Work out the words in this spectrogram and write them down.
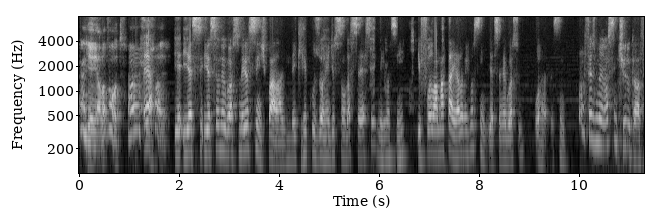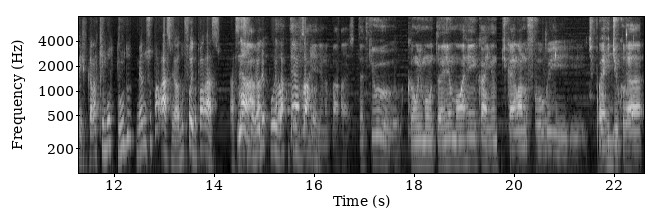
Ah, E aí ela volta. Ah, É. foda. Ia, ia, ser- ia ser um negócio meio assim, tipo, ah, ela meio que recusou a rendição da Cersei, mesmo assim, e foi lá matar ela mesmo assim. Ia ser um negócio, porra, assim. Não fez o menor sentido o que ela fez, porque ela queimou tudo, menos o palácio. Ela não foi no palácio. A Cersei Não, morreu depois, ela lá com o até vai ali no palácio. Tanto que o cão e montanha morrem caindo, caem lá no fogo e, tipo, é ridículo. É-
